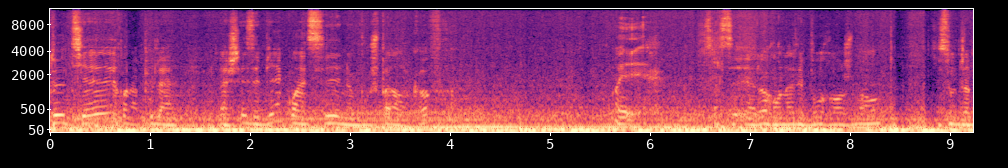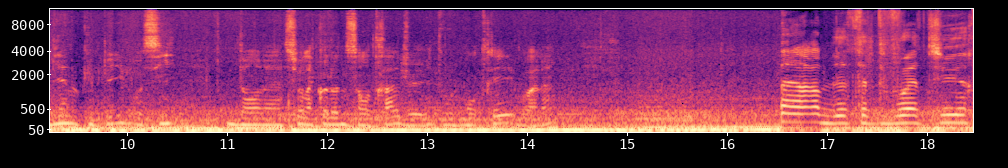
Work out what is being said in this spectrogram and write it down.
deux tiers, on a pu la, la chaise est bien coincée et ne bouge pas dans le coffre. Oui, Ça, et alors on a des beaux rangements qui sont déjà bien occupés aussi dans la- sur la colonne centrale. Je vais vite vous le montrer. Voilà. Part de cette voiture.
